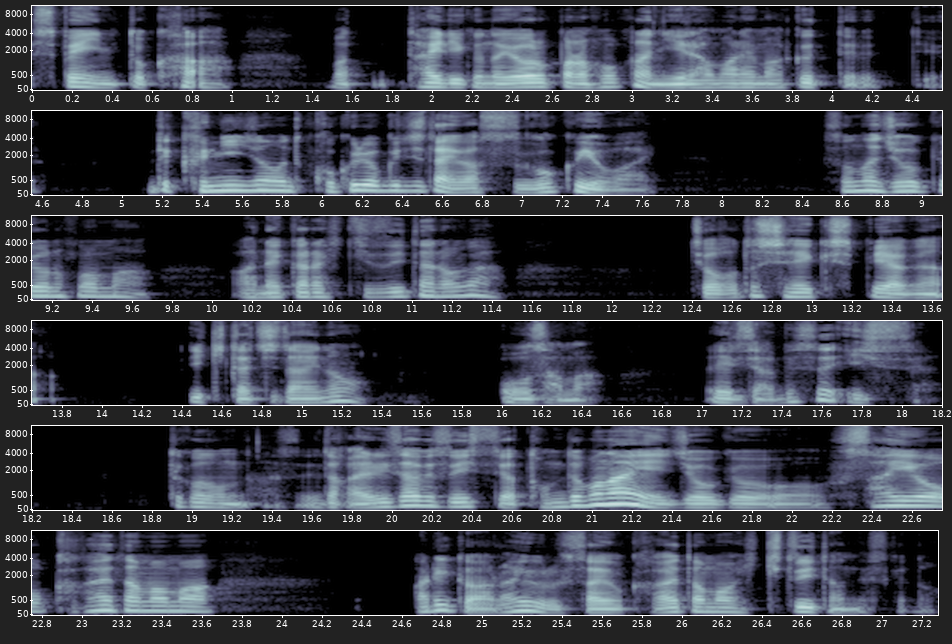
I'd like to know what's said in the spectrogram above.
スペインとか、まあ、大陸のヨーロッパの方から睨まれまくってるっていうで国の国力自体はすごく弱いそんな状況のまま姉から引き継いだのがちょうどシェイクスピアが生きた時代の王様エリザベス一世ってことなんです。だからエリザベス一世はとんでもない状況を、負債を抱えたまま、ありとあらゆる負債を抱えたまま引き継いだんですけど。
